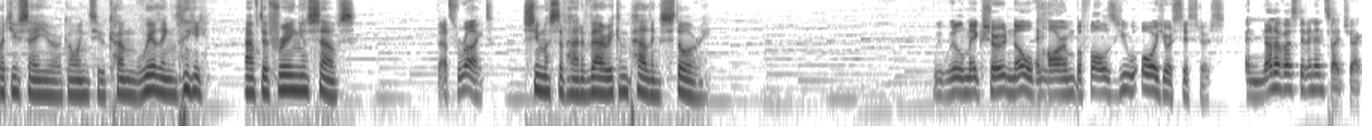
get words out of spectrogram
But you say you are going to come willingly after freeing yourselves. That's right. She must have had a very compelling story. We will make sure no And- harm befalls you or your sisters. And none of us did an insight check.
